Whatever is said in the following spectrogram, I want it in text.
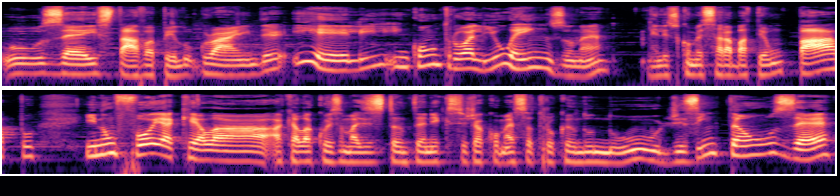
o Zé estava pelo Grinder e ele encontrou ali o Enzo, né? Eles começaram a bater um papo e não foi aquela aquela coisa mais instantânea que você já começa trocando nudes. Então o Zé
